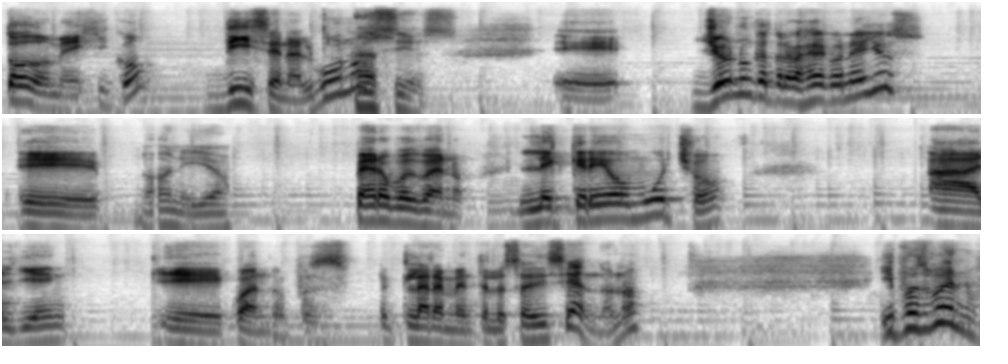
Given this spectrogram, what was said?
todo México, dicen algunos. Así es. Eh, yo nunca trabajé con ellos. Eh, no, ni yo. Pero pues bueno, le creo mucho a alguien cuando pues claramente lo está diciendo, ¿no? Y pues bueno,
